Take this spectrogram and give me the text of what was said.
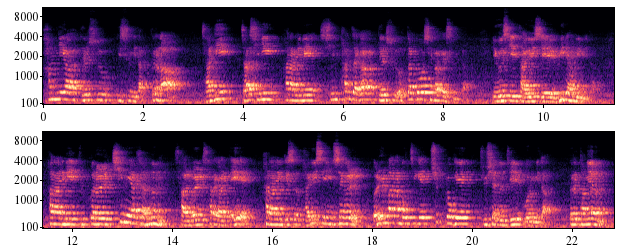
합리화될 수 있습니다. 그러나 자기 자신이 하나님의 심판자가 될 수 없다고 생각했습니다. 이것이 다윗의 위대함입니다. 하나님의 주권을 침해하지 않는 삶을 살아갈 때에 하나님께서 다윗의 인생을 얼마나 멋지게 축복해 주셨는지 모릅니다. 그렇다면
